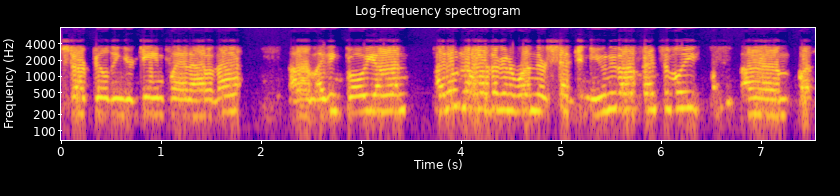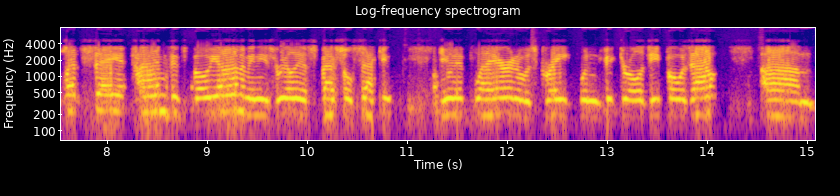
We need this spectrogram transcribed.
start building your game plan out of that. Um, I think Bojan, I don't know how they're going to run their second unit offensively, um, but let's say at times it's Bojan. I mean, he's really a special second unit player, and it was great when Victor Oladipo was out. Um,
